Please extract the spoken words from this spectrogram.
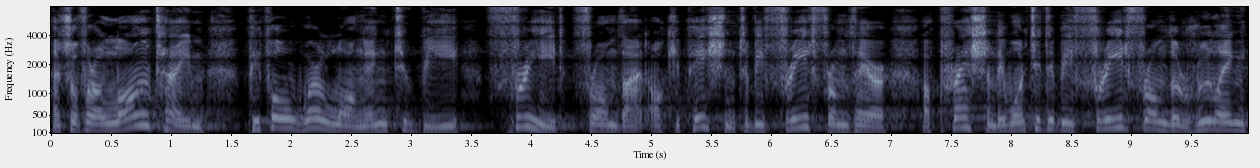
And so for a long time, people were longing to be freed from that occupation, to be freed from their oppression. They wanted to be freed from the ruling,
